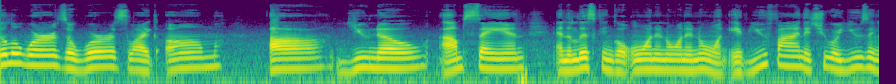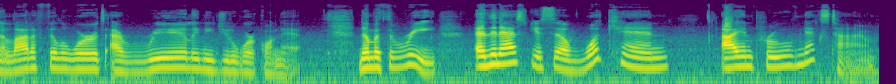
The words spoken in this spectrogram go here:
Filler words are words like um, ah, you know, I'm saying, and the list can go on and on and on. If you find that you are using a lot of filler words, I really need you to work on that. Number three, and then ask yourself, what can I improve next time?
